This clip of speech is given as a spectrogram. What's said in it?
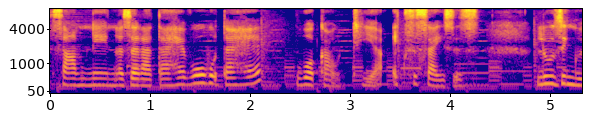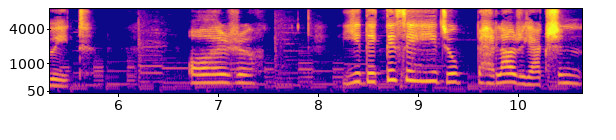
सामने नज़र आता है, वो होता है वर्कआउट या एक्सरसाइजेस लूजिंग वेट और ये देखते से ही जो पहला रिएक्शन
